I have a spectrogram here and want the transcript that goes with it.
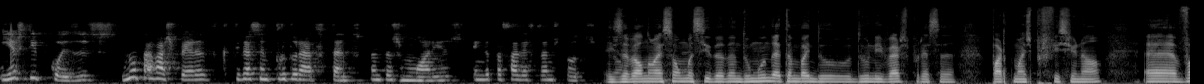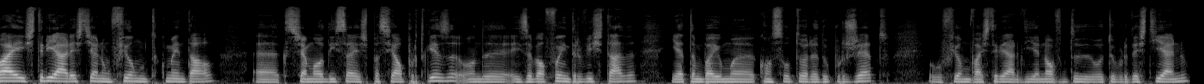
e, este tipo de coisas não estava à espera de que tivessem perdurado tanto, tantas memórias, ainda passados estes anos todos. A Isabel não é só uma cidadã do mundo, é também do, do universo, por essa parte mais profissional. Uh, vai estrear este ano um filme documental uh, que se chama Odisseia Espacial Portuguesa, onde a Isabel foi entrevistada e é também uma consultora do projeto. O filme vai estrear dia 9 de outubro deste ano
